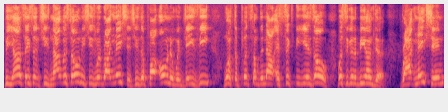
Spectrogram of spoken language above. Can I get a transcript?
Beyonce said she's not with Sony, she's with Roc Nation. She's a part owner. When Jay Z wants to put something out at 60 years old, what's it gonna be under? Roc Nation.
